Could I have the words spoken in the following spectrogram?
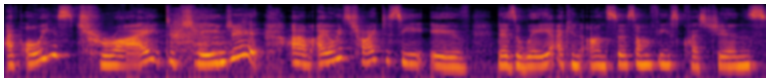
I've always tried to change it. Um, I always try to see if there's a way I can answer some of these questions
